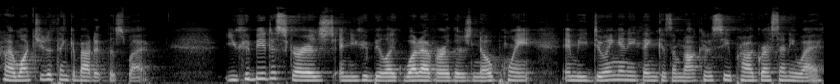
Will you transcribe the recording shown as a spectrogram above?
And I want you to think about it this way you could be discouraged and you could be like, whatever, there's no point in me doing anything because I'm not going to see progress anyway.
